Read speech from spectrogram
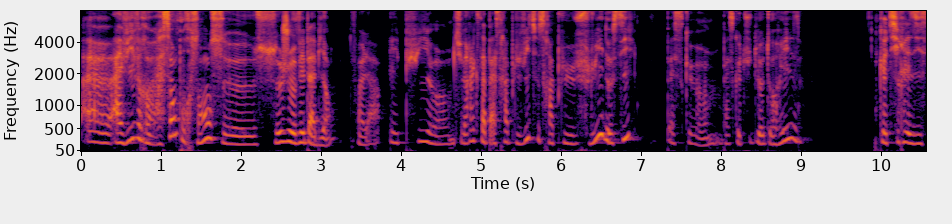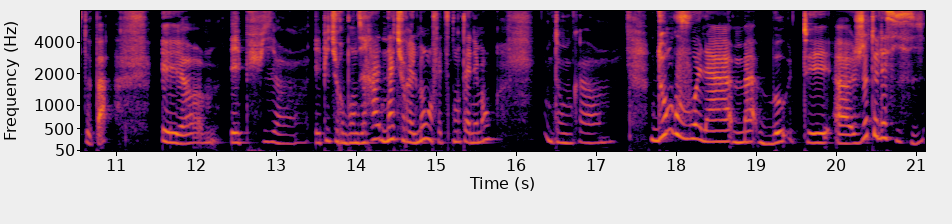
à vivre à 100% ce, ce je vais pas bien. Voilà. Et puis, tu verras que ça passera plus vite, ce sera plus fluide aussi, parce que, parce que tu te l'autorises que tu résistes pas. Et, euh, et, puis, euh, et puis tu rebondiras naturellement, en fait, spontanément. Donc, euh, donc voilà ma beauté. je te laisse ici.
